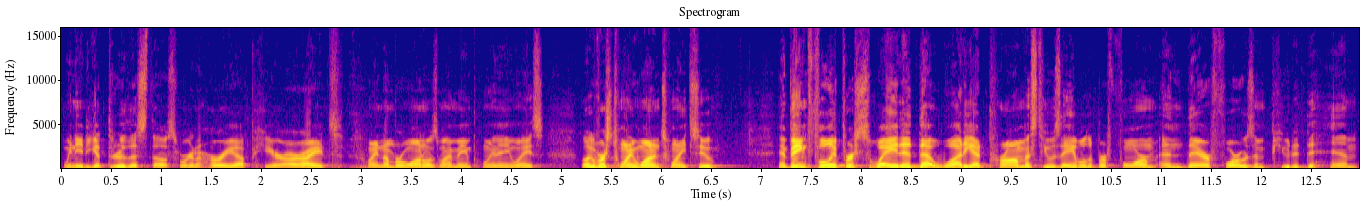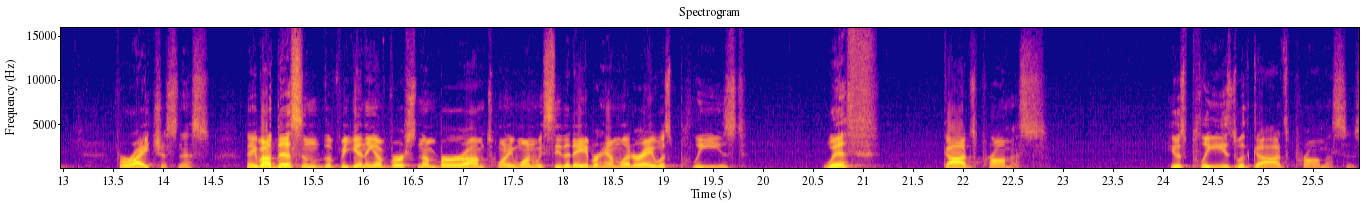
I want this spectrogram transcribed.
We need to get through this, though, so we're going to hurry up here, all right? Point number one was my main point, anyways. Look at verse 21 and 22. And being fully persuaded that what he had promised he was able to perform, and therefore was imputed to him for righteousness. Think about this in the beginning of verse number um, 21. We see that Abraham, letter A, was pleased with God's promise. He was pleased with God's promises.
